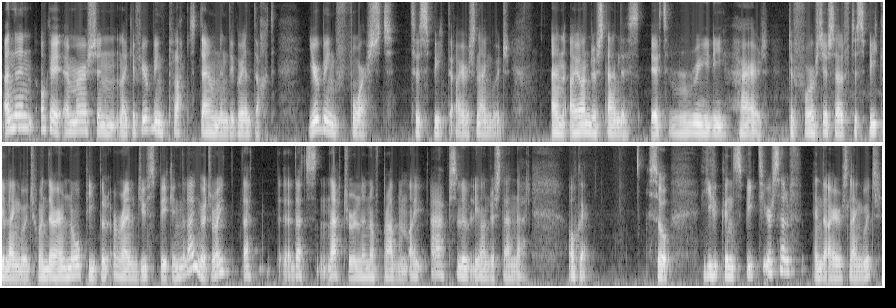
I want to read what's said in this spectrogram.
And then, okay, immersion, like if you're being plopped down in the Gaeltacht, you're being forced to speak the Irish language. And I understand this. It's really hard to force yourself to speak a language when there are no people around you speaking the language, right? That that's natural enough problem. I absolutely understand that. Okay. So, you can speak to yourself in the Irish language.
